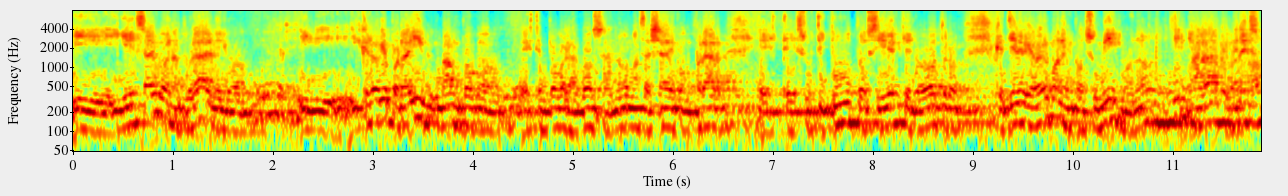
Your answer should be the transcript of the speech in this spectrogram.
Y, es algo natural, digo. Y, creo que por ahí va un poco, este, un poco la cosa, ¿no? Más allá de comprar este, sustitutos y este, lo otro, que tiene que ver con el consumismo, ¿no? con eso.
